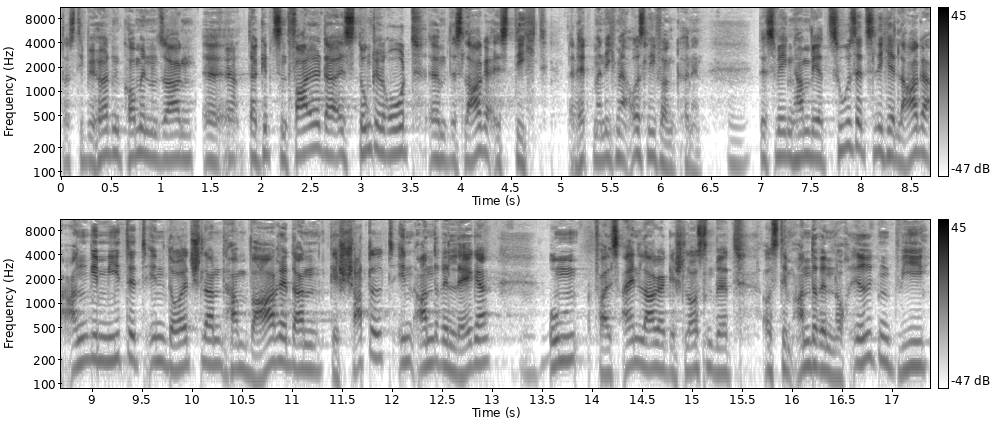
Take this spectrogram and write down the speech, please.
Dass die Behörden kommen und sagen, äh, da gibt es einen Fall, da ist dunkelrot, ähm, das Lager ist dicht. Dann hätte man nicht mehr ausliefern können. Deswegen haben wir zusätzliche Lager angemietet in Deutschland, haben Ware dann geschattelt in andere Läger, um, falls ein Lager geschlossen wird, aus dem anderen noch irgendwie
